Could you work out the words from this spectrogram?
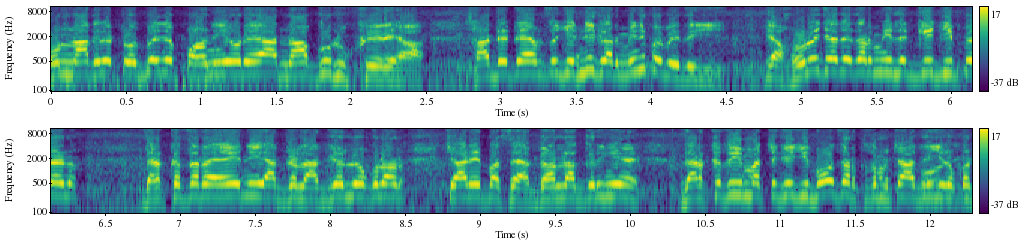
ਹੁਣ ਨਾ ਕਿਤੇ ਟੋਬੇ 'ਚ ਪਾਣੀ ਹੋ ਰਿਹਾ ਨਾ ਕੋਈ ਰੁੱਖੇ ਰਿਹਾ। ਸਾਡੇ ਟਾਈਮ ਤੋਂ ਜਿੰਨੀ ਗਰਮੀ ਨਹੀਂ ਪਵੇ ਤੇ ਜੀ ਇਹ ਹੁਣੇ ਜ਼ਿਆਦਾ ਗਰਮੀ ਲੱਗੀ ਜੀ ਪੈਣ ਦਰਖਤ ਰਹੇ ਨਹੀਂ ਅੱਗ ਲੱਗ ਗਏ ਲੋਕ ਲਾਉਣ। ਚਾਰੇ ਪਾਸੇ ਅੱਗਾਂ ਲੱਗ ਰਹੀਆਂ। ਦਰਖਤ ਵੀ ਮੱਚ ਗਏ ਜੀ ਬਹੁਤ ਦਰਖਤ ਮਚਾ ਦਿੱਤੇ ਜੀ ਲੋਕਾਂ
